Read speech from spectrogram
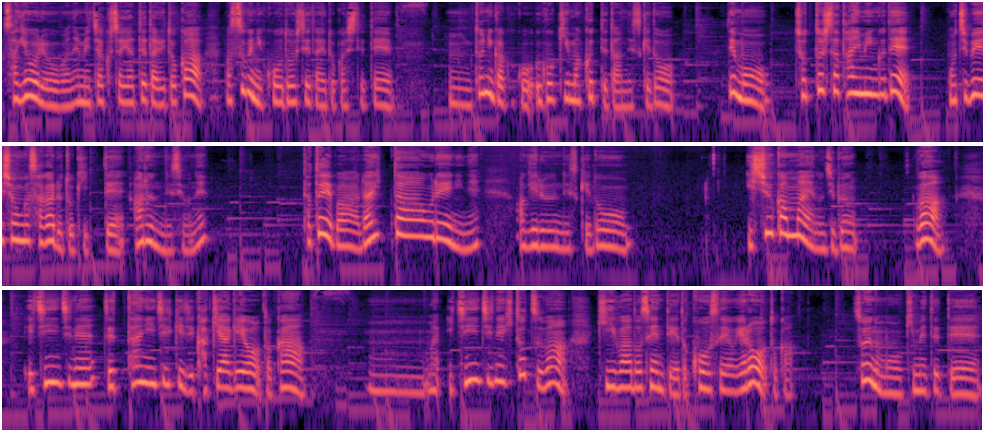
作業量がねめちゃくちゃやってたりとか、まあ、すぐに行動してたりとかしててうん、とにかくこう動きまくってたんですけどでもちょっとしたタイミングでモチベーションが下がる時ってあるんですよね。例えばライターを例にねあげるんですけど1週間前の自分は1日ね絶対に1記事書き上げようとかうん、まあ、1日ね一つはキーワード選定と構成をやろうとかそういうのも決めてて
